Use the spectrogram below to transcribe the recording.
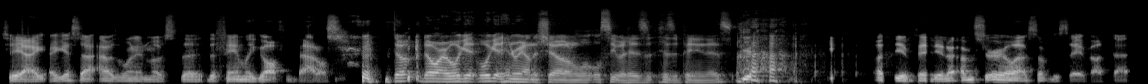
so yeah, I, I guess I, I, was winning most of the the family golfing battles. don't don't worry, we'll get we'll get Henry on the show and we'll we'll see what his his opinion is. yeah. the opinion, I'm sure he'll have something to say about that.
